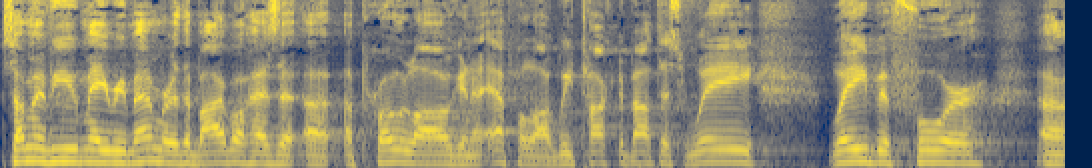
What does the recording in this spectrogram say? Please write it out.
Some of you may remember the Bible has a, a, a prologue and an epilogue. We talked about this way, way before, uh,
